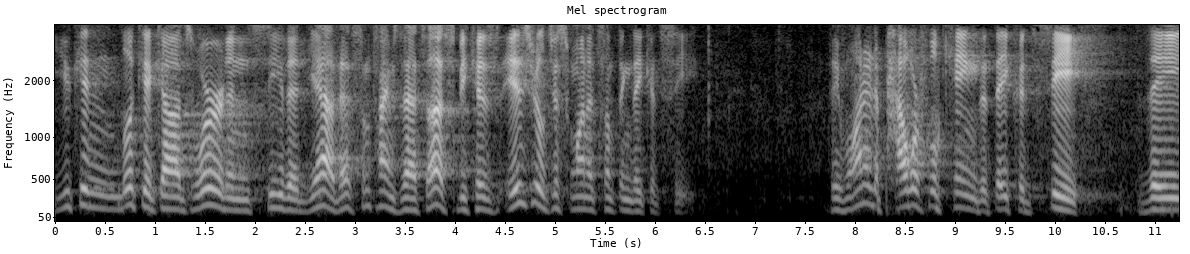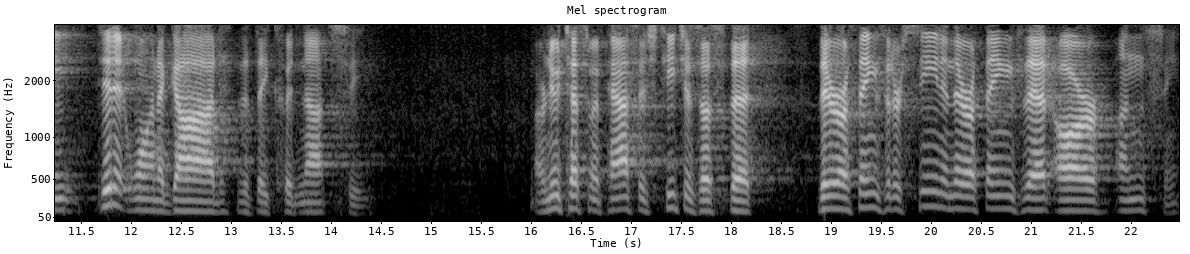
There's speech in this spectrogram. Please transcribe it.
you can look at God's word and see that, yeah, that, sometimes that's us because Israel just wanted something they could see. They wanted a powerful king that they could see. They didn't want a God that they could not see. Our New Testament passage teaches us that there are things that are seen and there are things that are unseen.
